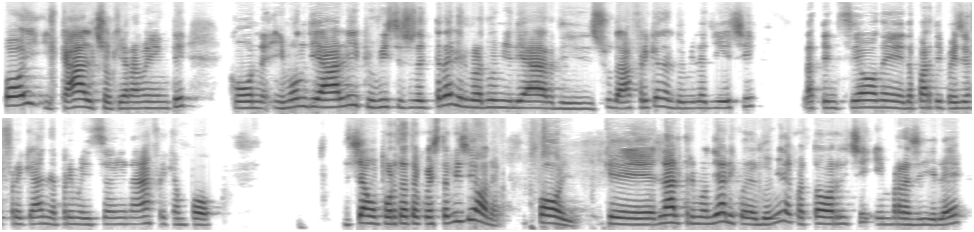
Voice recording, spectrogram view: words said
Poi il calcio chiaramente con i mondiali più visti sono stati 3,2 miliardi in Sudafrica nel 2010, l'attenzione da parte dei paesi africani, la prima edizione in Africa, un po' diciamo portata a questa visione. Poi che gli altri mondiali, quelli del 2014 in Brasile,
